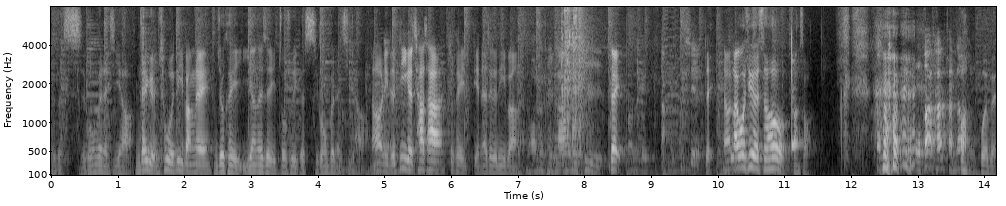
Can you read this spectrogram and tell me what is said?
这个十公分的记号，你在远处的地方呢，你就可以一样在这里做出一个十公分的记号，然后你的第一个叉叉就可以点在这个地方，然后就可以拉过去，对，然后就可以打一条线，对，然后拉过去的时候放手。我怕它弹到你，不会不会，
